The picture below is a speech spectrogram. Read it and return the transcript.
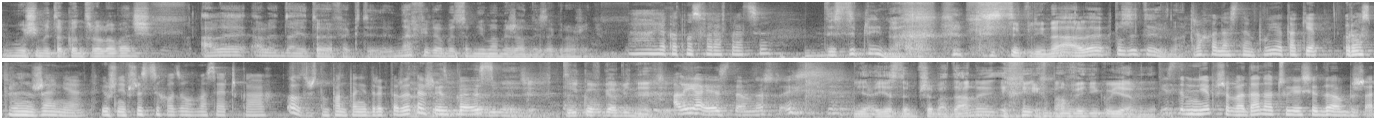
Musimy to kontrolować, ale, ale daje to efekty. Na chwilę obecną nie mamy żadnych zagrożeń. A jak atmosfera w pracy? Dyscyplina, dyscyplina, ale pozytywna. Trochę następuje takie rozprężenie. Już nie wszyscy chodzą w maseczkach. O, zresztą pan, panie dyrektorze, też jest bez. W gabinecie. Tylko w gabinecie. Ale ja jestem na szczęście. Ja jestem przebadany i mam wynik ujemny. Jestem nieprzebadana, czuję się dobrze.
